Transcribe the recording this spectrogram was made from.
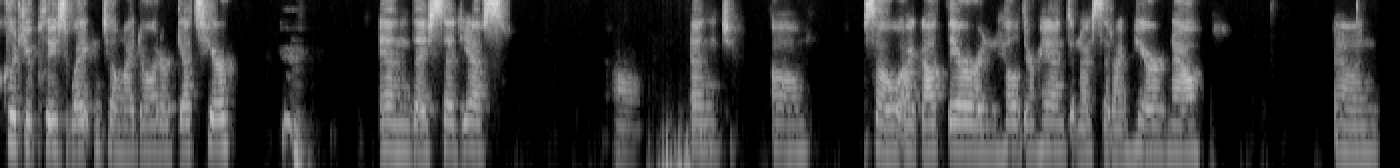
could you please wait until my daughter gets here? Hmm. And they said yes. Oh, And um, so I got there and held her hand and I said, I'm here now. And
